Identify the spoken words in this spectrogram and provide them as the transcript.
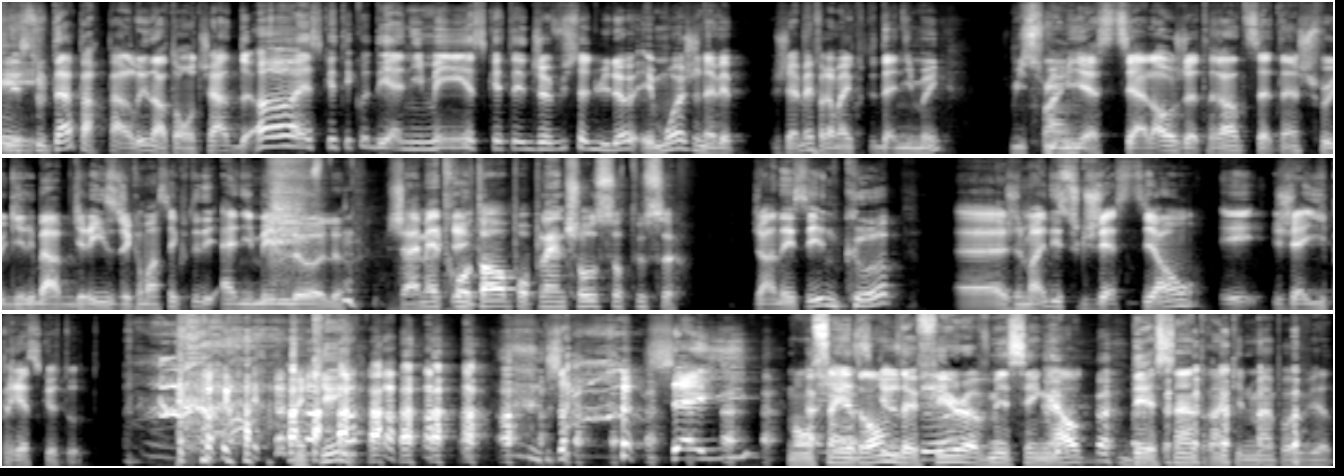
finissent tout le temps par parler dans ton chat de Ah, est-ce que tu écoutes des animés? Est-ce que tu as déjà vu celui-là? Et moi, je n'avais jamais vraiment écouté d'animé. Je m'y suis Ouais. mis esti, à l'âge de 37 ans, cheveux gris, barbe grise. J'ai commencé à écouter des animés là. là. Jamais trop tard pour plein de choses, surtout ça. J'en ai essayé une coupe. Euh, j'ai demandé des suggestions et j'haïs presque toutes. OK. Mon syndrome de tout. fear of missing out descend tranquillement pas vite.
